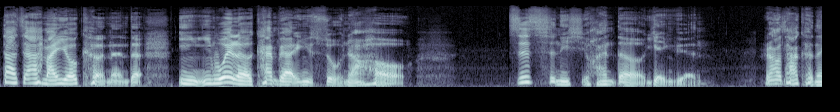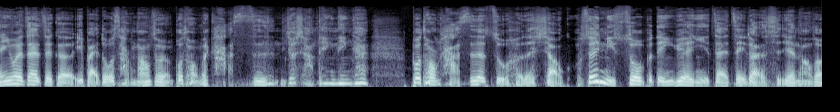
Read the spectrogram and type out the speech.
大家蛮有可能的，你你为了看表演艺术，然后支持你喜欢的演员，然后他可能因为在这个一百多场当中有不同的卡司，你就想听听看不同卡司的组合的效果，所以你说不定愿意在这段时间当中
